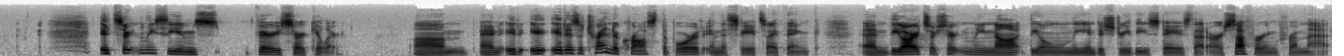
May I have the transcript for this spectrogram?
it certainly seems very circular. Um, and it, it, it is a trend across the board in the States, I think. And the arts are certainly not the only industry these days that are suffering from that.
